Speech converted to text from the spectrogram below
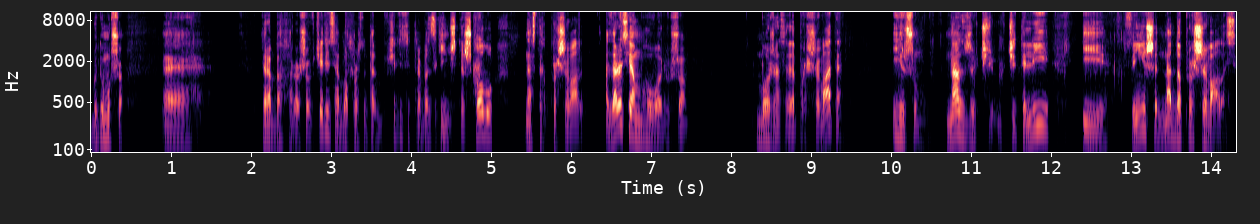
Бо тому що е, треба хорошо вчитися, або просто треба вчитися, треба закінчити школу. Нас так прошивали. А зараз я вам говорю, що можна себе прошивати іншому. Нас же вчителі і все інше надопрошивалося,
